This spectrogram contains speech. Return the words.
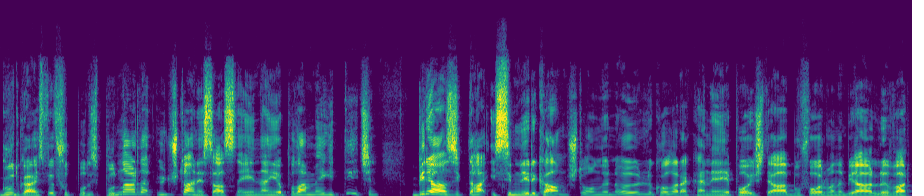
Good Guys ve Futbolist. Bunlardan 3 tanesi aslında yeniden yapılanmaya gittiği için birazcık daha isimleri kalmıştı onların ağırlık olarak. Hani hep o işte Aa, bu formanın bir ağırlığı var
